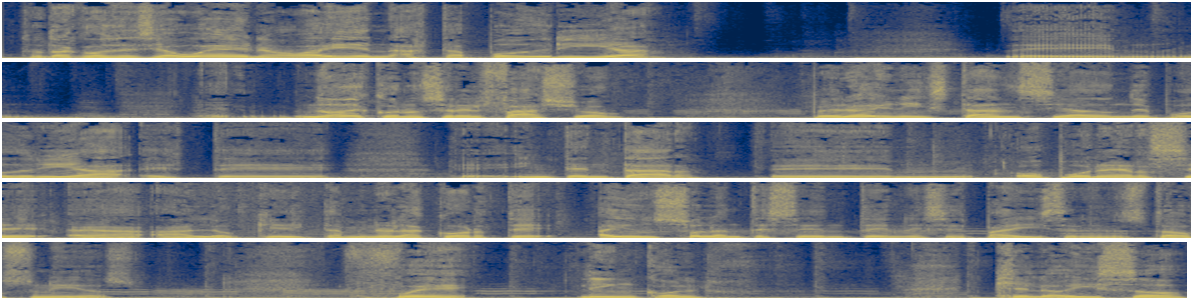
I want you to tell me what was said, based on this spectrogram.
entre otras cosas, decía, bueno, Biden hasta podría eh, eh, no desconocer el fallo, pero hay una instancia donde podría este, eh, intentar eh, oponerse a, a lo que dictaminó la Corte. Hay un solo antecedente en ese país, en los Estados Unidos, fue Lincoln, que lo hizo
